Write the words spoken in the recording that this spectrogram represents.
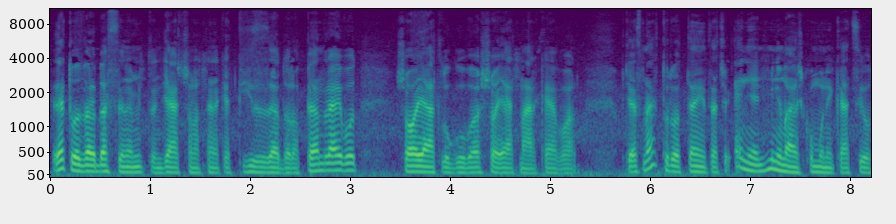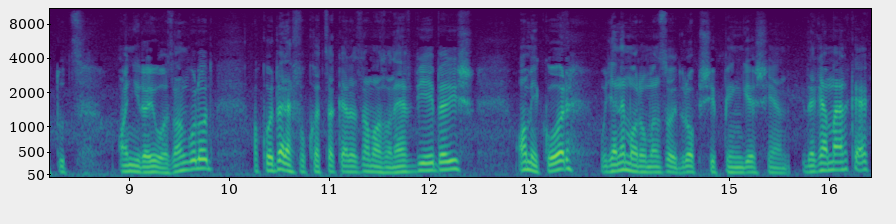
le tudod vele beszélni, mit tudom, gyártsanak neked 10 ezer darab pendrive-ot, saját logóval, saját márkával. Ha ezt meg tudod tenni, tehát csak ennyi egy minimális kommunikációt tudsz annyira jó az angolod, akkor belefoghatsz akár az Amazon FBA-be is, amikor ugye nem arról van szó, hogy dropshipping és ilyen idegen márkák,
